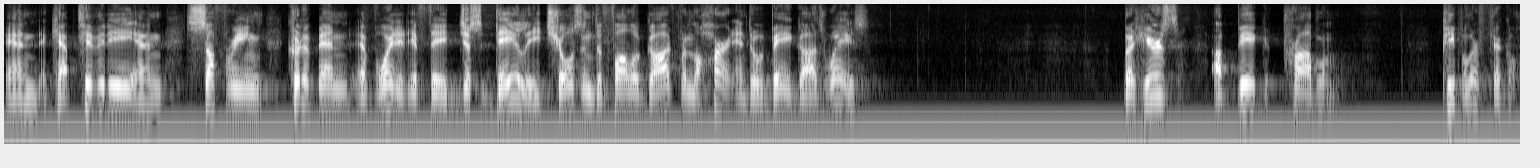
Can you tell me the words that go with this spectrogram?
and captivity and suffering could have been avoided if they just daily chosen to follow God from the heart and to obey God's ways. But here's a big problem people are fickle,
